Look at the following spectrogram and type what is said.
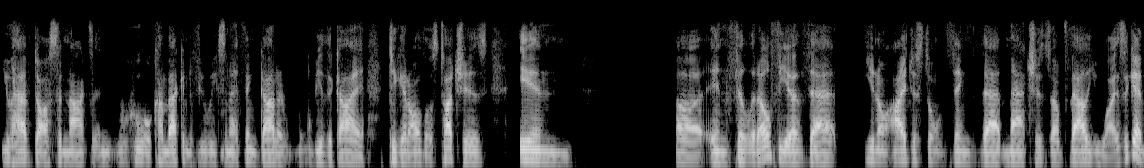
you have Dawson Knox and who will come back in a few weeks, and I think Goedert will be the guy to get all those touches in uh, in Philadelphia that you know, I just don't think that matches up value wise. Again,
